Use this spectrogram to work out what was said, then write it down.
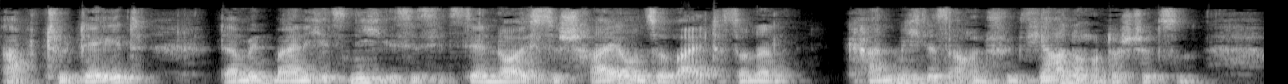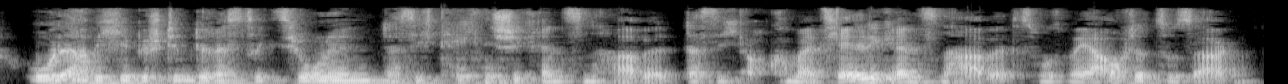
up to date. Damit meine ich jetzt nicht, ist es jetzt der neueste Schrei und so weiter, sondern kann mich das auch in fünf Jahren noch unterstützen? Oder habe ich hier bestimmte Restriktionen, dass ich technische Grenzen habe, dass ich auch kommerzielle Grenzen habe? Das muss man ja auch dazu sagen.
